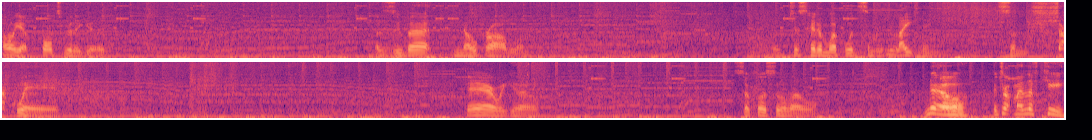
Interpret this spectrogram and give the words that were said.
Oh yeah, Bolt's really good. A Zubat, no problem. Just hit him up with some lightning. Some shockwave. There we go. So close to a level. No! I dropped my lift key!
